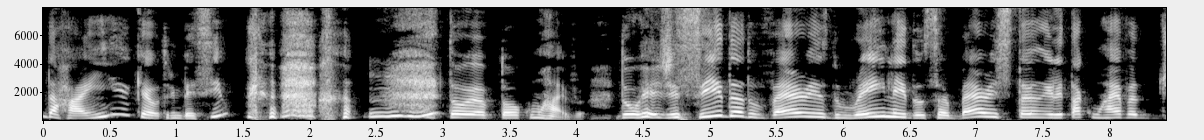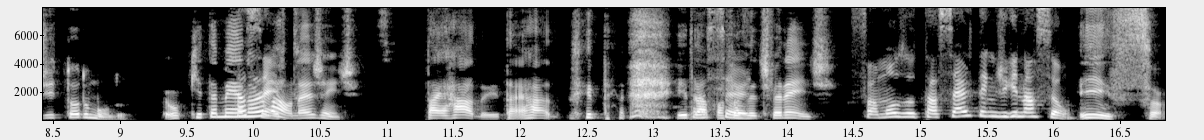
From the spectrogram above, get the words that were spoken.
Da Rainha, que é outro imbecil. Uhum. tô, eu tô com raiva. Do Regicida, do Varys, do Rainley, do Sir Barristan. Ele tá com raiva de todo mundo. O que também é Tá normal, certo. né, gente? Tá errado? E tá errado. e Tá dá pra certo. fazer diferente? O famoso tá certa a indignação. Isso.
